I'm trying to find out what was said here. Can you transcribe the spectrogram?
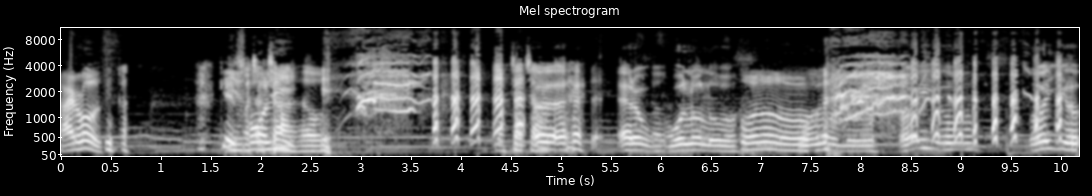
Carlos. Esboli. tchau, tchau, é tchau. Era o Ololô. Ololô. Oiô. Oiô.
